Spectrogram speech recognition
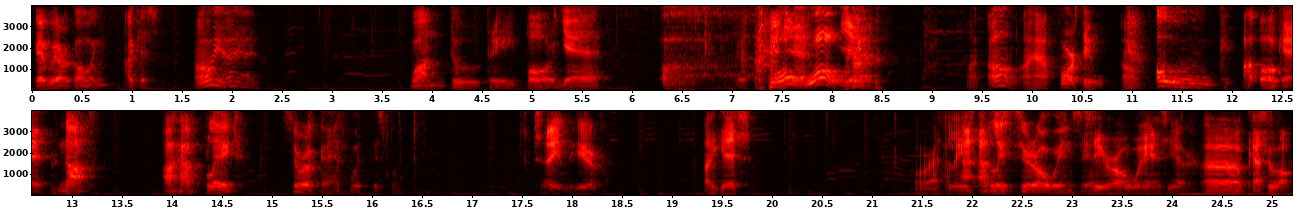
Okay, we are going, I guess. Oh yeah, yeah. One, two, three, four, yeah. Oh, Yeah, whoa! Yeah. What? Oh, I have 14. Oh, Oh, okay. uh, okay, not. I have played zero games with this one. same here. I guess. Or at least at least zero wins. Yeah. zero wins yeah. Uh, casual.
